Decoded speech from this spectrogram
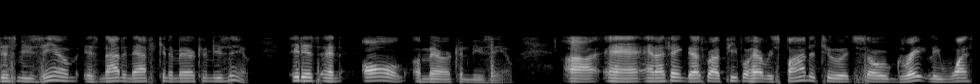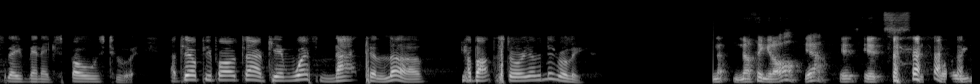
this museum is not an African American museum. It is an all American museum. Uh, and, and I think that's why people have responded to it so greatly once they've been exposed to it. I tell people all the time, Kim, what's not to love about the story of the Negro League? No, nothing at all. Yeah, it, it's the story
